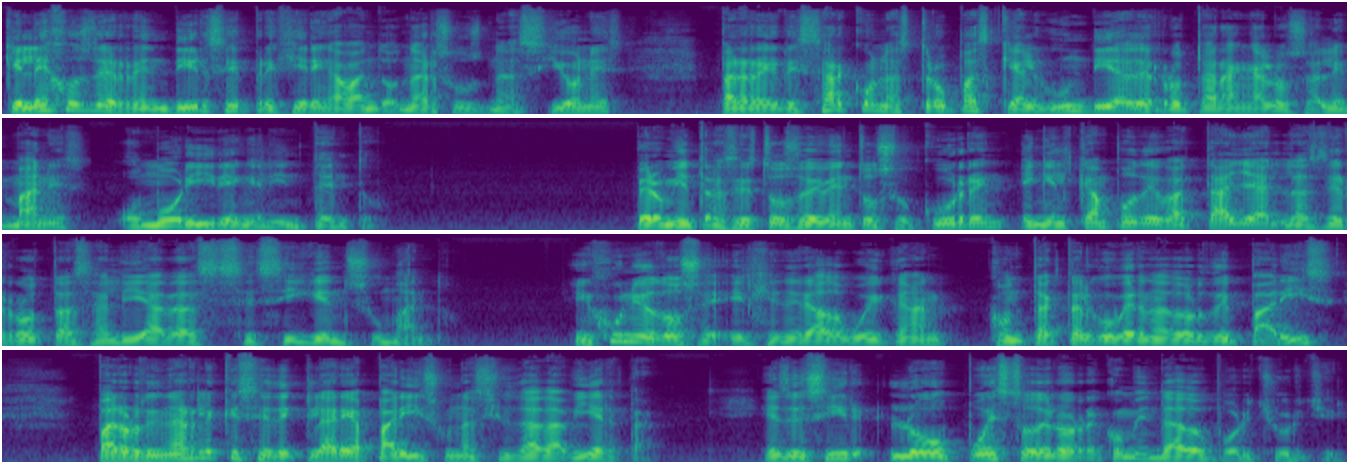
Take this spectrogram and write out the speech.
que lejos de rendirse prefieren abandonar sus naciones para regresar con las tropas que algún día derrotarán a los alemanes o morir en el intento. Pero mientras estos eventos ocurren, en el campo de batalla las derrotas aliadas se siguen sumando. En junio 12, el general Weygand contacta al gobernador de París para ordenarle que se declare a París una ciudad abierta, es decir, lo opuesto de lo recomendado por Churchill.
